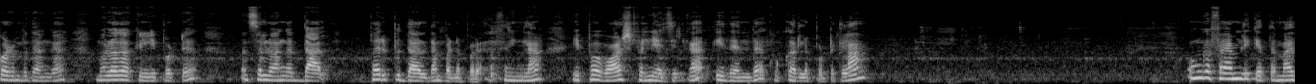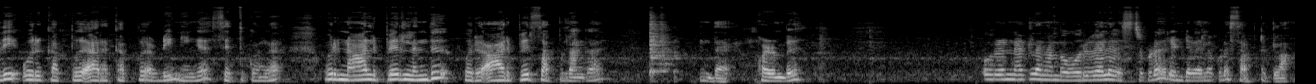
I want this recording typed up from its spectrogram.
குழம்பு தாங்க மிளகா கிள்ளி போட்டு சொல்லுவாங்க தால். பருப்பு தால் தான் பண்ண போகிறேன் சரிங்களா? இப்போ வாஷ் பண்ணி வச்சுருக்கேன். இதை இந்த குக்கரில் போட்டுக்கலாம். உங்கள் ஃபேமிலிக்கு ஏற்ற மாதிரி ஒரு கப்பு அரை கப்பு அப்படி நீங்கள் சேர்த்துக்கோங்க. ஒரு நாலு பேர்லேருந்து ஒரு ஆறு பேர் சாப்பிட்லாங்க இந்த குழம்பு. ஒரு நேரத்தில் நம்ம ஒரு வேளை வச்சுட்டு கூட ரெண்டு வேளை கூட சாப்பிட்டுக்கலாம்.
